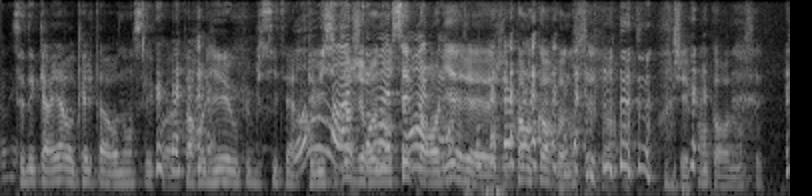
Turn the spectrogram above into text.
Ouais. C'est des carrières auxquelles tu as renoncé, quoi. Parolier ou publicitaire. Oh, Publicitaire, j'ai renoncé, attends, parolier, j'ai pas encore renoncé. J'ai pas encore renoncé.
